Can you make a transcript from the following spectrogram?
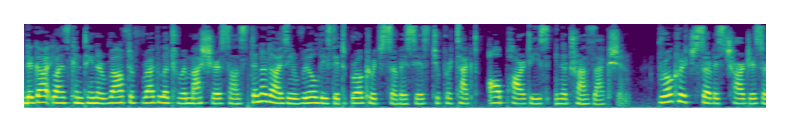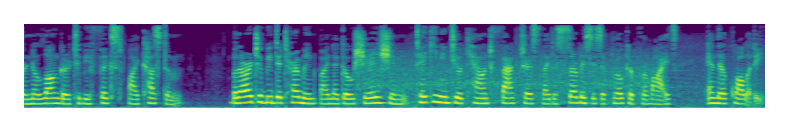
The guidelines contain a raft of regulatory measures on standardizing real estate brokerage services to protect all parties in a transaction. Brokerage service charges are no longer to be fixed by custom, but are to be determined by negotiation, taking into account factors like the services a broker provides and their quality,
